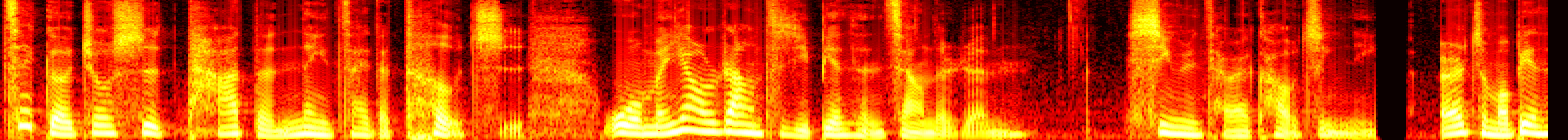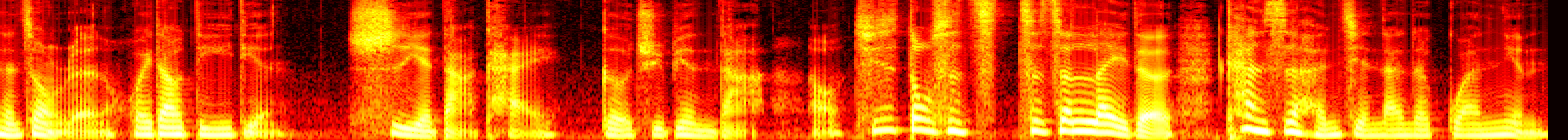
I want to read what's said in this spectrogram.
这个就是他的内在的特质。我们要让自己变成这样的人，幸运才会靠近你。而怎么变成这种人？回到第一点，视野打开。格局变大，好，其实都是这这类的，看似很简单的观念，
